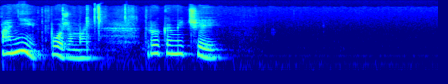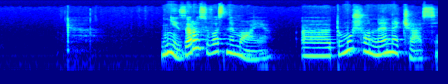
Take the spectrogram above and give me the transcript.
А, ні, боже мой. Тройка мечей. Ні, зараз у вас немає. Е, тому що не на часі.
